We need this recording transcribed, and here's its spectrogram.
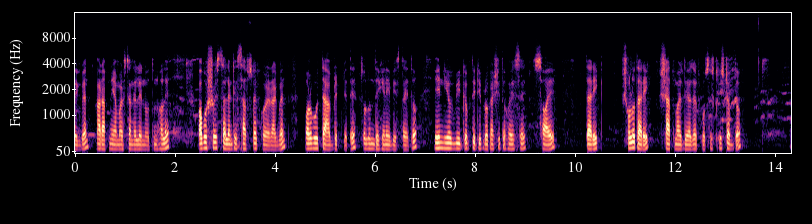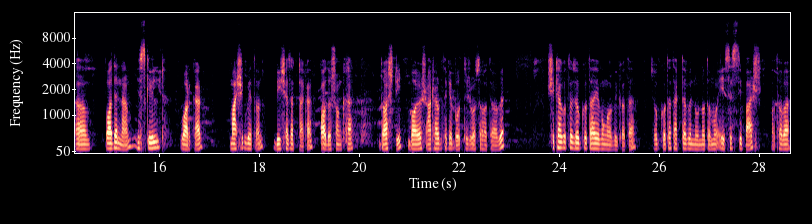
দেখবেন। আর আপনি আমার চ্যানেলে নতুন হলে অবশ্যই চ্যানেলটি সাবস্ক্রাইব করে রাখবেন। পরবর্তী আপডেট পেতে চলুন দেখে নেই বিস্তারিত। এই নিয়োগ বিজ্ঞপ্তিটি প্রকাশিত হয়েছে ছয় তারিখ, ষোলো তারিখ, সাত মাস দুই হাজার পঁচিশ খ্রিস্টাব্দ। পদের নাম স্কিল্ড ওয়ার্কার, মাসিক বেতন বিশ হাজার টাকা পদ সংখ্যা দশটি, বয়স আঠারো থেকে বত্রিশ বছর হতে হবে। শিক্ষাগত যোগ্যতা এবং অভিজ্ঞতা, যোগ্যতা থাকতে হবে ন্যূনতম এসএসসি পাস অথবা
